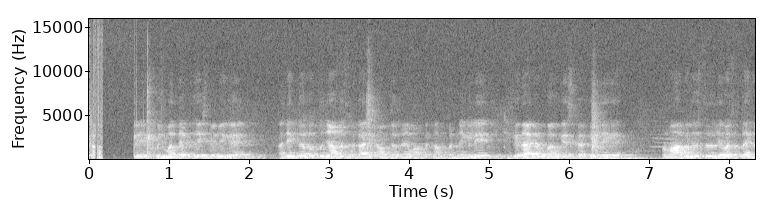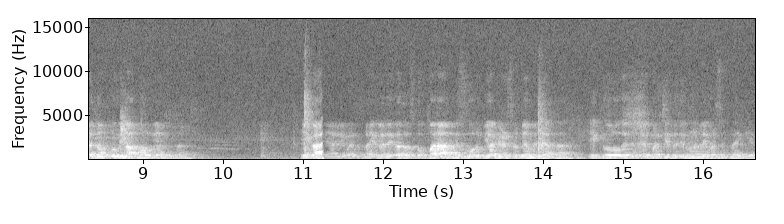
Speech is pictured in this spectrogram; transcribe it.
काम के लिए, कुछ मध्य प्रदेश में भी गए अधिकतर लोग तो जहाँ पे सरकारी काम चल रहे हैं वहाँ पे काम करने के लिए उनको अंगेज करके ले गए और वहाँ पे जिस तरह लेबर सप्लाई करता है, उनको भी लाखों रुपया मिलता है। एक आदमी यहाँ लेबर सप्लाई करेगा तो उसको पर आदमी सौ रुपया, डेढ़ सौ रुपया मिल जाता है। एक दो लोग ऐसे मेरे परिचित थे जिन्होंने लेबर सप्लाई किया।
